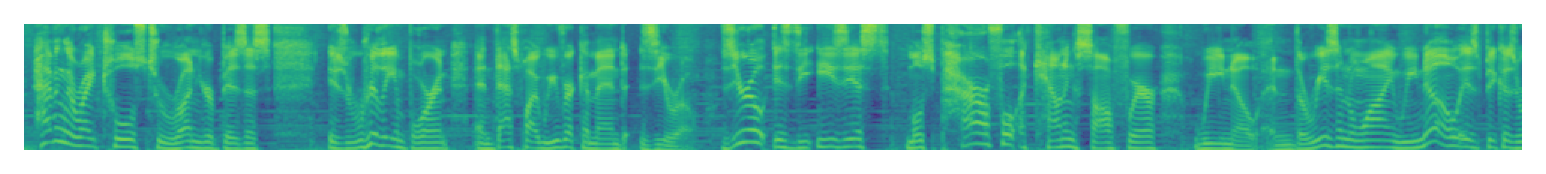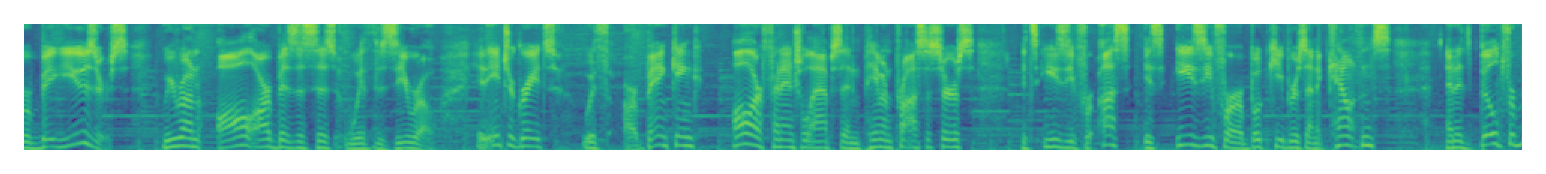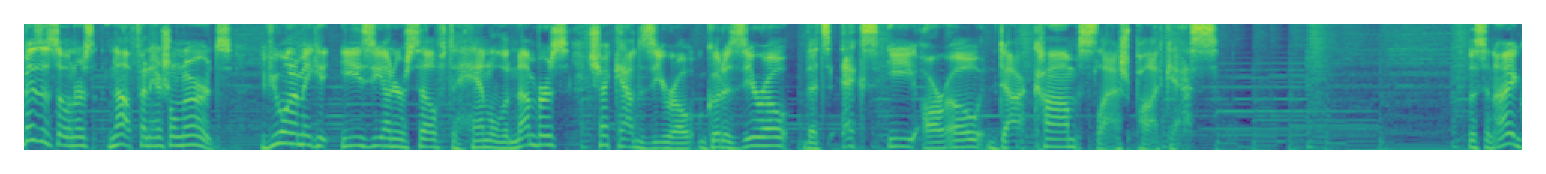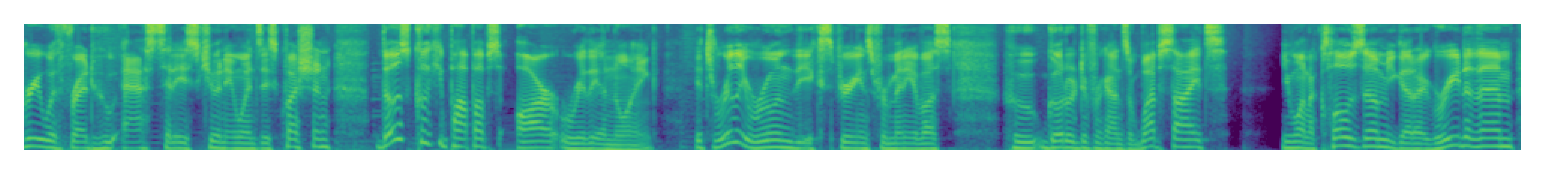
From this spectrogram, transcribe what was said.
Having the right tools to run your business is really important, and that's why we recommend Xero. Xero is the easiest, most powerful accounting software we know. And the reason why we know is because we're big users. We run all our businesses with Xero. It integrates with our banking, all our financial apps and payment processors. It's easy for us, it's easy for our bookkeepers and accountants, and it's built for business owners, not financial nerds. If you want to make it easy on yourself to handle the numbers, check out Xero. Go to Xero, that's X-E-R-O dot com slash podcasts. Listen, I agree with Fred who asked today's Q&A Wednesday's question. Those cookie pop-ups are really annoying. It's really ruined the experience for many of us who go to different kinds of websites, you want to close them, you got to agree to them.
